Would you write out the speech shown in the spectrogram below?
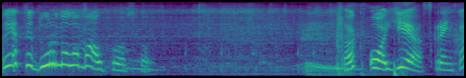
то я це дурно ламав просто. Так, о, є скринька.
